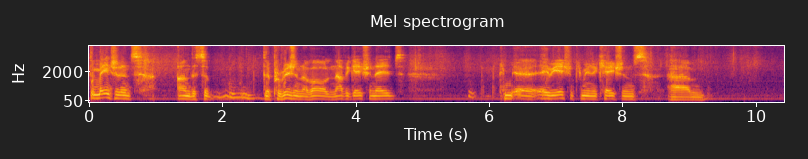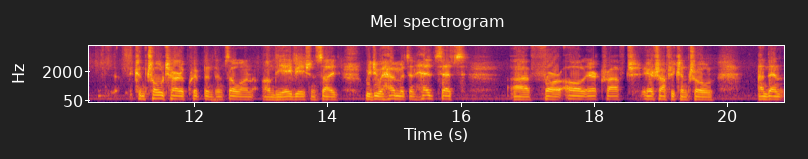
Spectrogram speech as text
the maintenance and the the provision of all navigation aids, uh, aviation communications, um, control tower equipment, and so on on the aviation side. We do helmets and headsets uh, for all aircraft, air traffic control, and then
